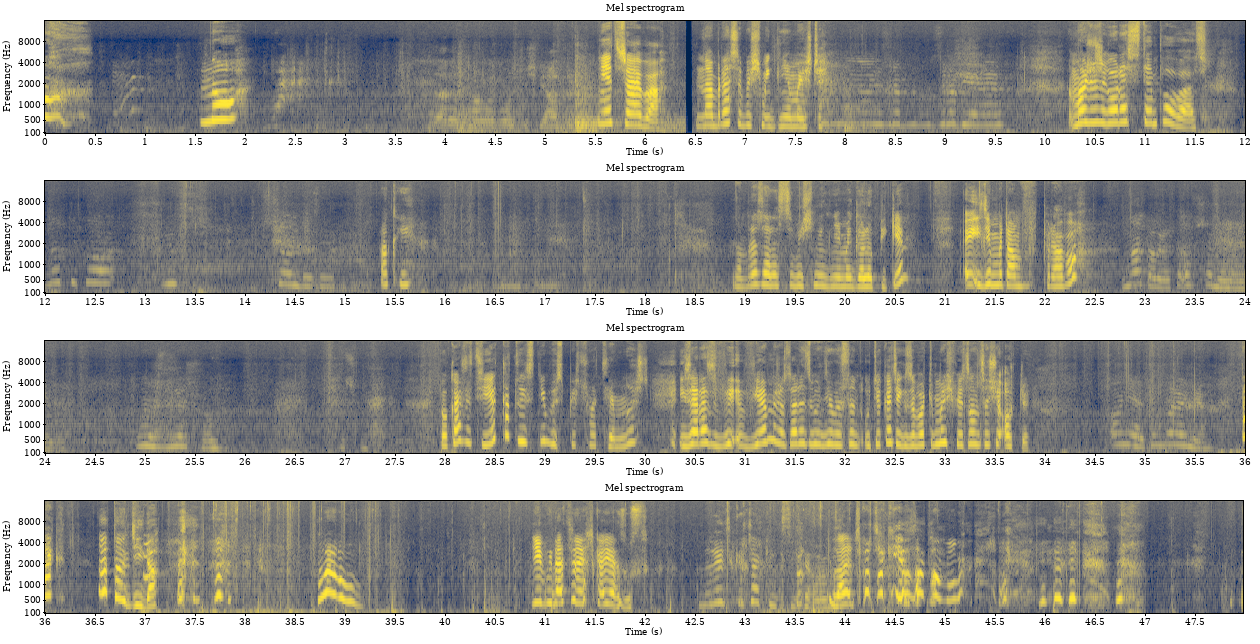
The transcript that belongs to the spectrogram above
No, Zaraz mama włączy światło. nie trzeba. Dobra, sobie śmigniemy jeszcze. No zrobię, zrobię... Możesz go rozstępować. No tylko już siądę. sobie. Okej. Dobra, zaraz sobie śmigniemy galopikiem. Ej, idziemy tam w prawo? No dobra, to niego. No zeszłam. Pokażę Ci, jaka tu jest niebezpieczna ciemność. I zaraz wie, wiem, że zaraz będziemy stąd uciekać, jak zobaczymy świecące się oczy. O nie, to wolę nie. Tak? No to dzida. wow! Nie widać Leszka Jezus. Zaleczka czaki usłyszałam. Zaleczko czeki jest za tobą.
